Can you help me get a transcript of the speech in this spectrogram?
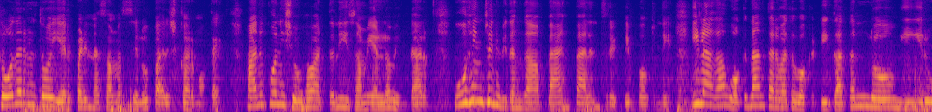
సోదరులతో ఏర్పడిన సమస్యలు పరిష్కారం అవుతాయి అనుకోని శుభవార్తను ఈ సమయంలో వింటారు. ఊహించని విధంగా బ్యాంక్ బ్యాలెన్స్ రెట్టింపు అవుతుంది ఇలాగా ఒకదాని తర్వాత ఒకటి గతంలో మీరు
